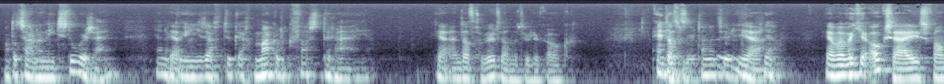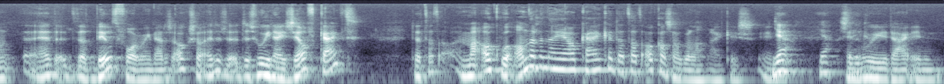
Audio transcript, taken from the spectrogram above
Want dat zou dan niet stoer zijn. Ja, dan Ja. kun je jezelf natuurlijk echt makkelijk vastdraaien. ja, en dat gebeurt dan natuurlijk ook. En dat, Dat- gebeurt dan natuurlijk. ja. ook, ja. Ja, maar wat je ook zei is van hè, dat- beeldvorming, dat is ook zo. Hè, dus, dus hoe je naar jezelf kijkt, dat dat, maar ook hoe anderen naar jou kijken, dat dat ook al zo belangrijk is. In, Ja, ja, En zeker. hoe je daarin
